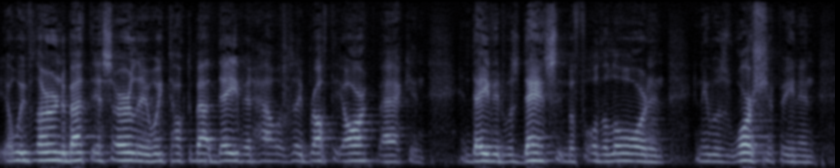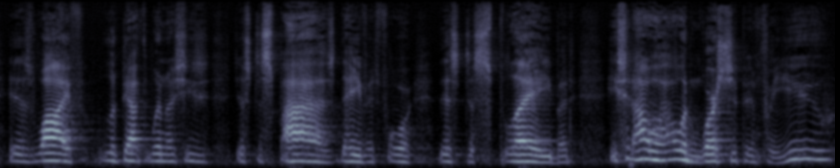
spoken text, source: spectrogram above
You know, we've learned about this earlier. We talked about David, how they brought the ark back, and, and David was dancing before the Lord, and, and he was worshiping, and his wife looked out the window. She just despised David for this display. But he said, I, I wasn't him for you.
